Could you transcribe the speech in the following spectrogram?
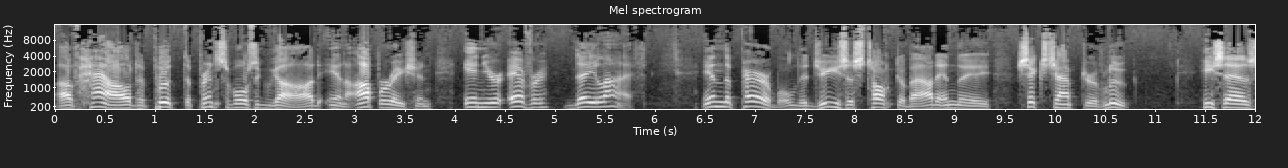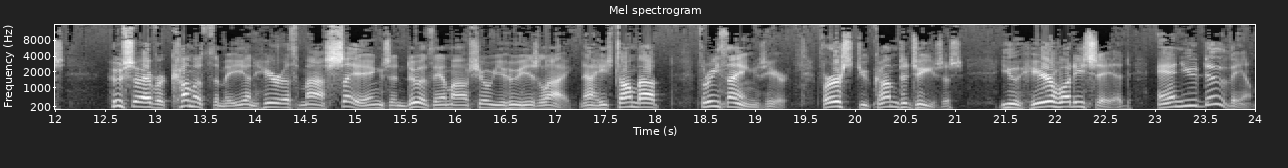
of how to put the principles of God in operation in your everyday life. In the parable that Jesus talked about in the sixth chapter of Luke, he says, Whosoever cometh to me and heareth my sayings and doeth them, I'll show you who he's like. Now, he's talking about three things here. First, you come to Jesus, you hear what he said, and you do them.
